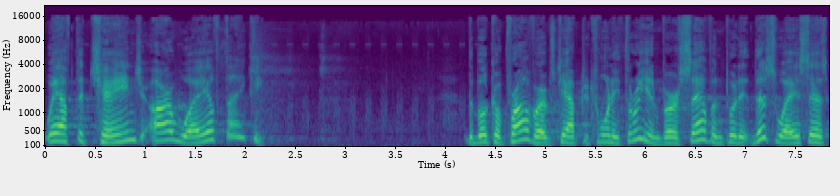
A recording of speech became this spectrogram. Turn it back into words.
we have to change our way of thinking. The book of Proverbs, chapter 23, and verse 7, put it this way it says,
